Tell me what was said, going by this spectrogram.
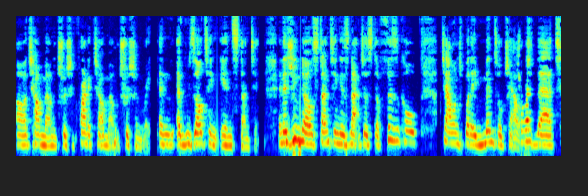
uh, child malnutrition, chronic child malnutrition rate, and, and, resulting in stunting. And as you know, stunting is not just a physical challenge, but a mental challenge that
